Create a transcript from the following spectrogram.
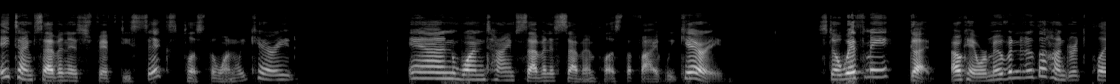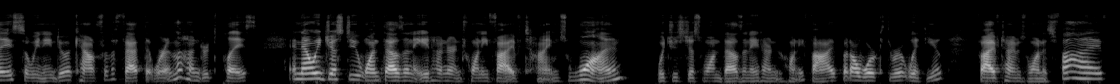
8 times 7 is 56, plus the 1 we carried. And 1 times 7 is 7, plus the 5 we carried. Still with me? Good. Okay, we're moving into the hundredth place, so we need to account for the fact that we're in the hundredth place. And now we just do 1,825 times 1, which is just 1,825, but I'll work through it with you. 5 times 1 is 5,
